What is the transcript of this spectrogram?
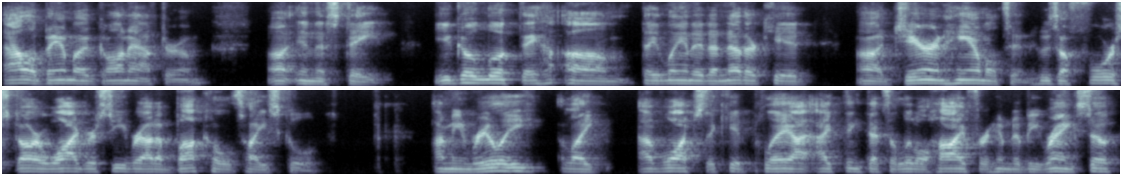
Alabama have gone after him uh, in the state? You go look. They um they landed another kid, uh, Jaren Hamilton, who's a four star wide receiver out of Buchholz High School. I mean, really, like I've watched the kid play. I, I think that's a little high for him to be ranked. So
